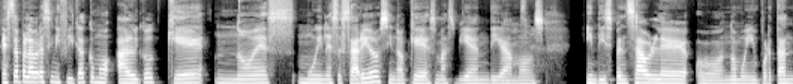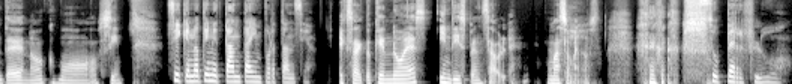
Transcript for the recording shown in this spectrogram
esta palabra significa como algo que no es muy necesario, sino que es más bien, digamos, indispensable o no muy importante, ¿no? Como sí. Sí, que no tiene tanta importancia. Exacto, que no es indispensable, más o menos. Superfluo.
